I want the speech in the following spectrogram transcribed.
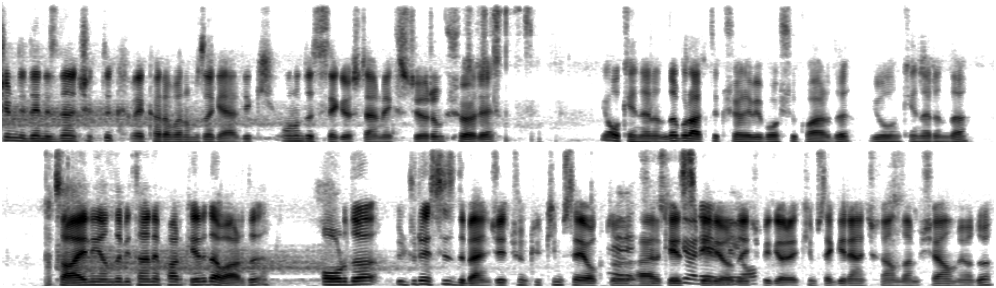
Şimdi denizden çıktık ve karavanımıza geldik. Onu da size göstermek istiyorum. Şöyle yol kenarında bıraktık. Şöyle bir boşluk vardı yolun kenarında. Sahilin yanında bir tane park yeri de vardı. Orada ücretsizdi bence çünkü kimse yoktu. Evet, hiçbir Herkes görevli geliyordu. yok. Hiçbir görev, kimse giren çıkandan bir şey almıyordu.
